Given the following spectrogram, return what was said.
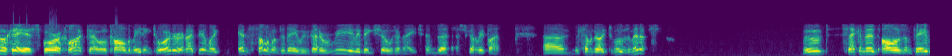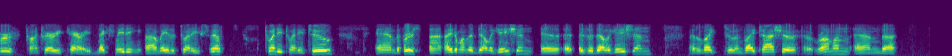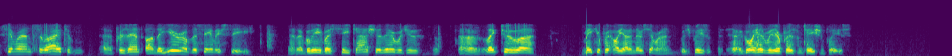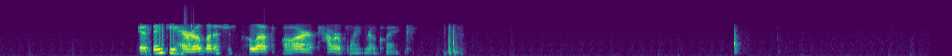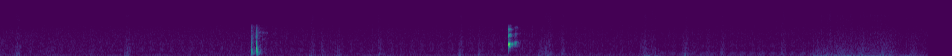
Okay, it's four o'clock. I will call the meeting to order, and I feel like Ed Sullivan today. We've got a really big show tonight, and uh, it's going to be fun. Uh, would like to move the minutes? Moved, seconded. All those in favor? Contrary, carried. Next meeting, uh, May the 25th, 2022. And the first uh, item on the delegation is, uh, is, a delegation. I'd like to invite Tasha Rahman and uh, Simran Sarai to uh, present on the year of the Salish Sea. And I believe I see Tasha there. Would you uh, like to uh, make your, pre- oh yeah, and there's Simran. Would you please uh, go ahead with your presentation, please? Good, thank you, Harold. Let us just pull up our PowerPoint real quick.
